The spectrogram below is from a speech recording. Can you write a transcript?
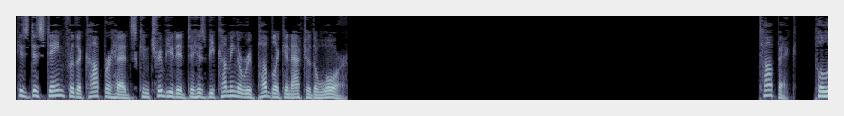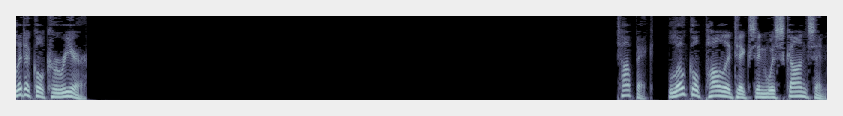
His disdain for the Copperheads contributed to his becoming a Republican after the war. Political career Local politics in Wisconsin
